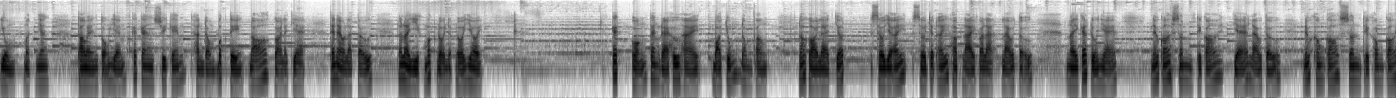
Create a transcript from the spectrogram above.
dùng, mặt nhân, thọ mạng tổn giảm, các căn suy kém, hành động bất tiện, đó gọi là già. Thế nào là tử? Đó là diệt mất đổi đổi dời. Uẩn tan rã hư hại, bỏ chúng đồng phận, đó gọi là chết. Sự già ấy, sự chết ấy hợp lại gọi là lão tử. Này các trưởng giả, nếu có sinh thì có giả lão tử, nếu không có sinh thì không có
